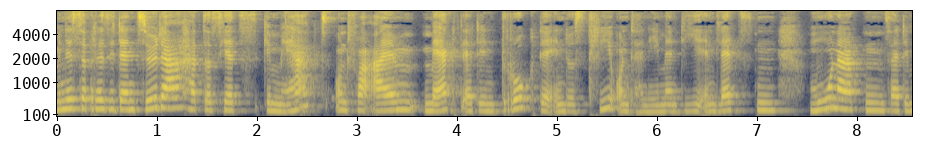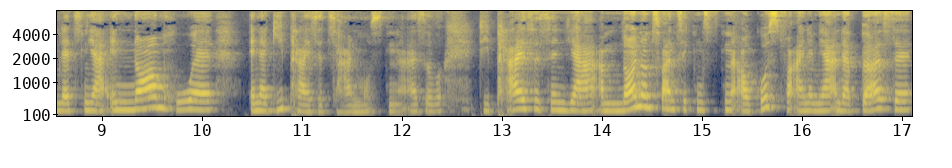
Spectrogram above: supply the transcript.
Ministerpräsident Söder hat das jetzt gemerkt und vor allem merkt er den Druck der Industrieunternehmen, die in letzten Monaten, seit dem letzten Jahr enorm hohe Energiepreise zahlen mussten. Also die Preise sind ja am 29. August vor einem Jahr an der Börse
